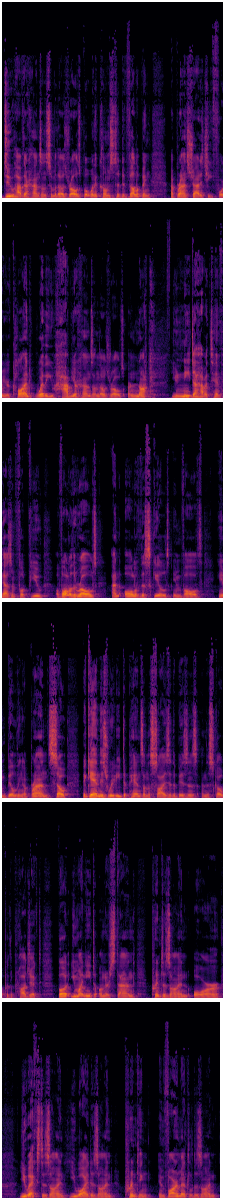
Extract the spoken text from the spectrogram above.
do have their hands on some of those roles. But when it comes to developing a brand strategy for your client, whether you have your hands on those roles or not, you need to have a 10,000 foot view of all of the roles and all of the skills involved in building a brand. So, again, this really depends on the size of the business and the scope of the project, but you might need to understand print design or UX design, UI design, printing, environmental design,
